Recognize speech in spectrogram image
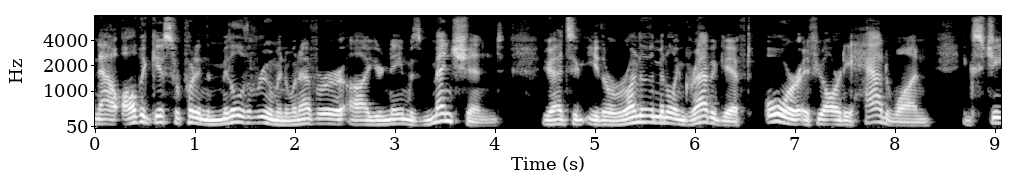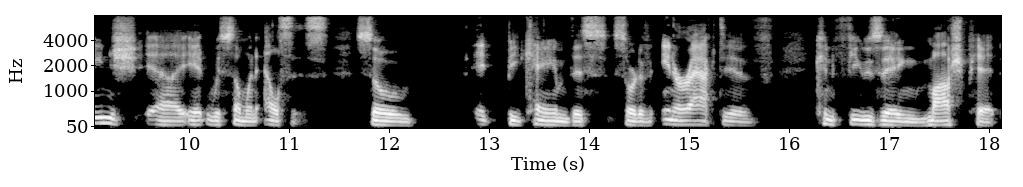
Now, all the gifts were put in the middle of the room, and whenever uh, your name was mentioned, you had to either run to the middle and grab a gift, or if you already had one, exchange uh, it with someone else's. So it became this sort of interactive, confusing mosh pit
